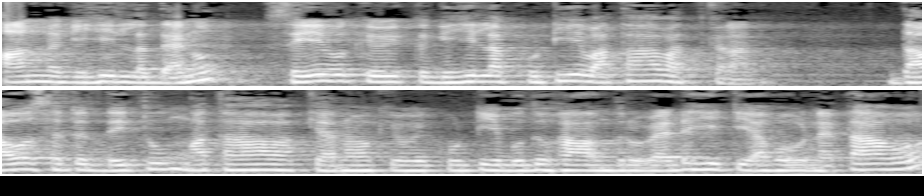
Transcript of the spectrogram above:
අන්න ගිහිල්ල දැනුත් සේවකයො එක ගිහිල්ල කුටිය වතාවත් කරන්න. දවසට දෙතුන් අතාවක් යනෝක ඔය කුටිය බුදු හාමුදුරු වැඩ හිටිය හෝ නැතාහෝ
